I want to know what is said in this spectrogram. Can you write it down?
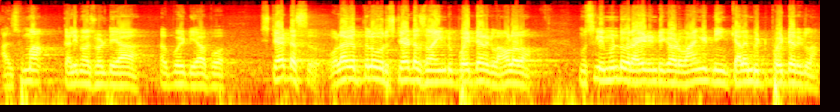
அது சும்மா களிமா சொல்லிட்டியா? அது போயிட்டியா? போ. ஸ்டேட்டஸ் உலகத்தில் ஒரு ஸ்டேட்டஸ் வாங்கிட்டு போயிட்டே இருக்கலாம் அவ்வளோதான் முஸ்லீம்ன்ட்டு ஒரு ஐடென்டி கார்டு வாங்கிட்டு நீங்கள் கிளம்பிட்டு போயிட்டே இருக்கலாம்.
